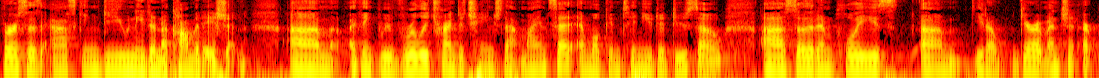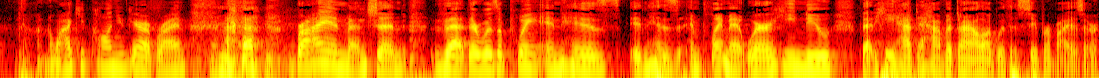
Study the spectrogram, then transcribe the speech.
versus asking, do you need an accommodation? Um, I think we've really tried to change that mindset and we'll continue to do so uh, so that employees um, you know, Garrett mentioned, or, I don't know why I keep calling you Garrett, Brian. Brian mentioned that there was a point in his in his employment where he knew that he had to have a dialogue with his supervisor,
